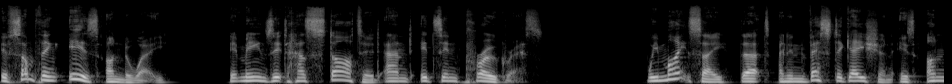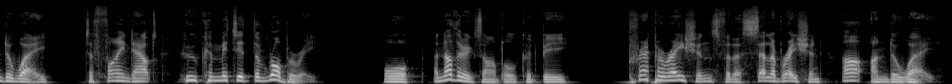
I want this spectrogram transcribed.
If something is underway, it means it has started and it's in progress. We might say that an investigation is underway to find out who committed the robbery. Or another example could be preparations for the celebration are underway.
